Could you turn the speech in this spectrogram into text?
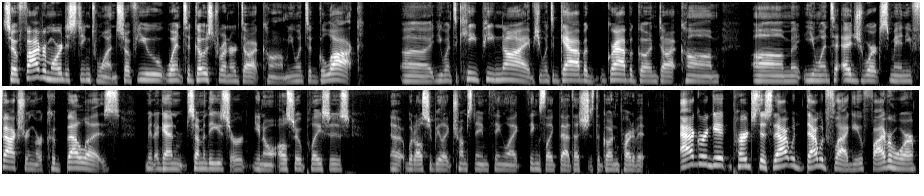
so five or more distinct ones. So if you went to ghostrunner.com, you went to Glock, uh, you went to KP Knives, you went to Gab- grabagun.com, um, you went to Edgeworks Manufacturing or Cabela's. I mean, again, some of these are, you know, also places uh, would also be like Trump's name thing, like things like that. That's just the gun part of it. Aggregate purchase that would that would flag you five or more.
